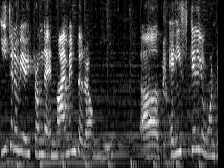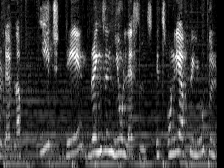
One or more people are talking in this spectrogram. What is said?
each and every from the environment around you, uh, any skill you want to develop. Each day brings in new lessons. It's only up to you to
